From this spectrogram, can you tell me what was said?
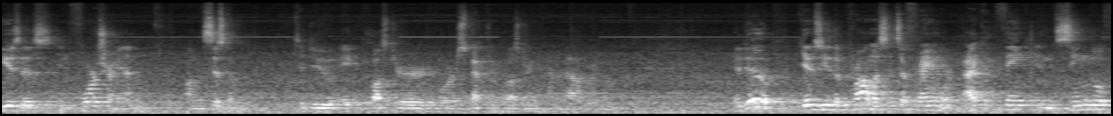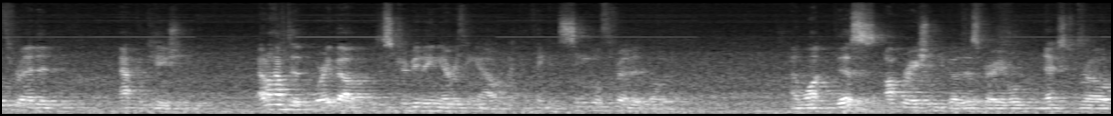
uses in Fortran on the system to do a cluster or spectrum clustering kind of algorithm. Hadoop gives you the promise, it's a framework. I can think in single-threaded application. I don't have to worry about distributing everything out. I can think in single-threaded mode. I want this operation to go to this variable, next row,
